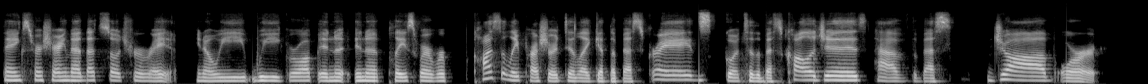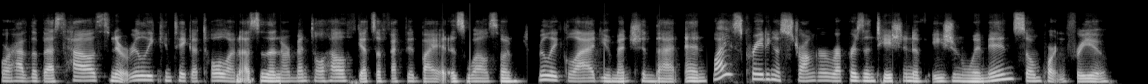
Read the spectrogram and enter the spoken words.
Thanks for sharing that. That's so true, right? You know, we we grow up in a, in a place where we're constantly pressured to like get the best grades, go into the best colleges, have the best job or or have the best house and it really can take a toll on us and then our mental health gets affected by it as well. So i'm really glad you mentioned that. And why is creating a stronger representation of asian women so important for you?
